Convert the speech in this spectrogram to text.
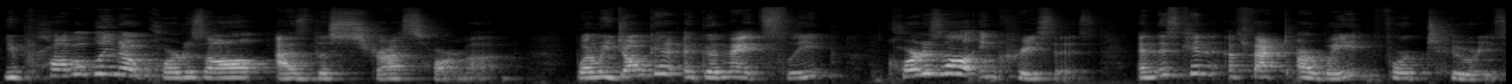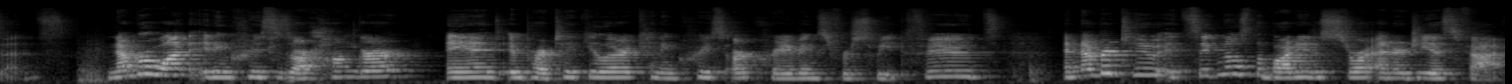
You probably know cortisol as the stress hormone. When we don't get a good night's sleep, cortisol increases, and this can affect our weight for two reasons. Number one, it increases our hunger, and in particular, it can increase our cravings for sweet foods. And number two, it signals the body to store energy as fat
